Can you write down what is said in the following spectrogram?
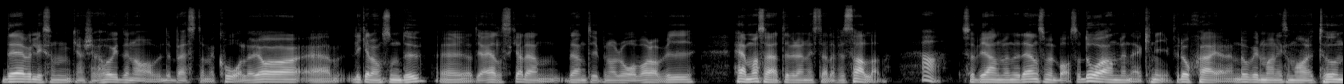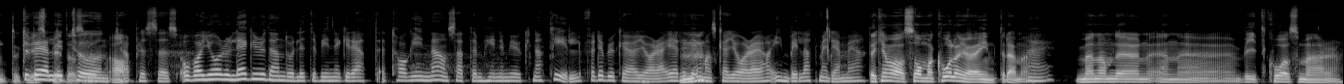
Det är väl liksom kanske höjden av det bästa med kål. Och jag är likadant som du, eh, att jag älskar den, den typen av råvara. Vi, hemma så äter vi den istället för sallad. Ja, Så vi använder den som en bas och då använder jag kniv för då skär jag den. Då vill man liksom ha det tunt och krispigt. väldigt och tunt, ja. precis. Och vad gör du? Lägger du den då lite vinägrett ett tag innan så att den hinner mjukna till? För det brukar jag göra. Är det Mm. det man ska göra? Jag har inbillat mig det med. Det kan vara, sommarkålen gör jag inte det med. Nej. Men om det är en, en eh, vitkål som är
